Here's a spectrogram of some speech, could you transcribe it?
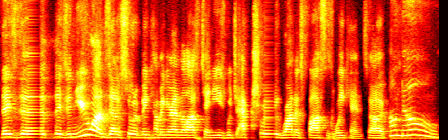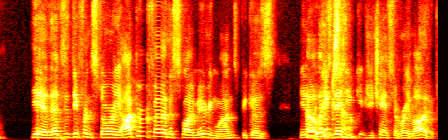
there's the there's the new ones that have sort of been coming around in the last 10 years, which actually run as fast as we can. So Oh no. yeah, that's a different story. I prefer the slow moving ones because you know, at least then so. it gives you a chance to reload.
